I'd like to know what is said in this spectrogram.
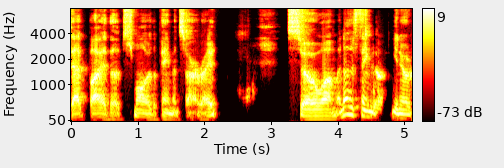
that by, the smaller the payments are, right? So um, another thing, you know,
